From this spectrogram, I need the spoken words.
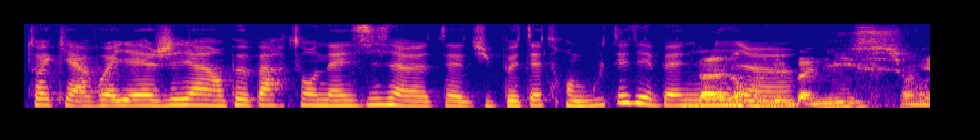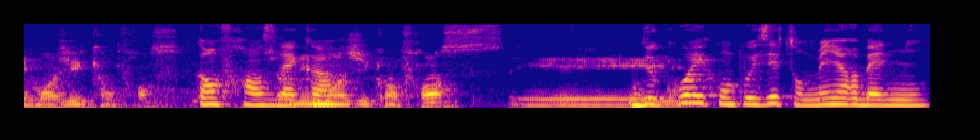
Toi qui as voyagé un peu partout en Asie, euh, t'as dû peut-être en goûter des banh mi Bah non, euh, le banh mi, j'en ai mangé qu'en France. qu'en France, J'en ai d'accord. mangé qu'en France. Et... De quoi est composé ton meilleur banh mi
